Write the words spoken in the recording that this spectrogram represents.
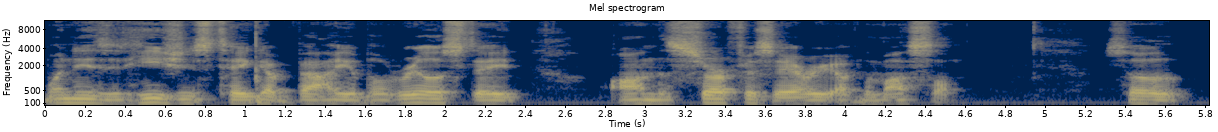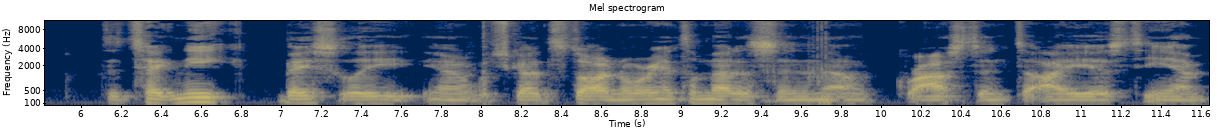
when these adhesions take up valuable real estate on the surface area of the muscle. So the technique basically, you know, which got started in Oriental medicine and now crossed into IASTM,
